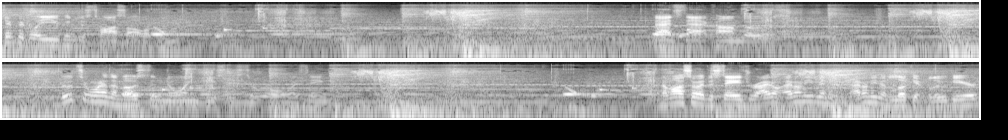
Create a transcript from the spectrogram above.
Typically, you can just toss all of them. Bad stat combos. Boots are one of the most annoying pieces to roll, I think. And I'm also at the stage where I don't, I don't even, I don't even look at blue gear.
